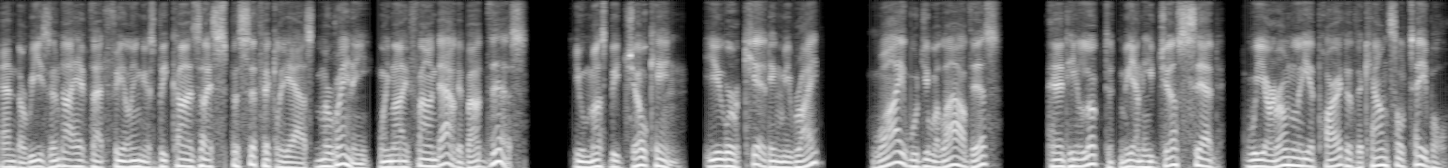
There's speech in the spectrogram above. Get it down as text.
And the reason I have that feeling is because I specifically asked Moraney when I found out about this. You must be joking, you were kidding me right? Why would you allow this? And he looked at me and he just said, we are only a part of the council table.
